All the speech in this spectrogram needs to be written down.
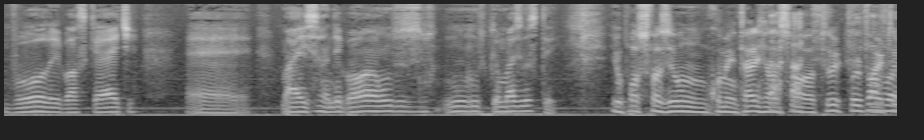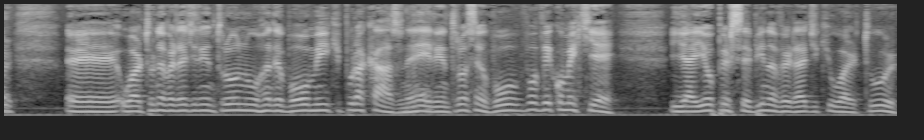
vôlei, basquete. É, mas handebol é um dos, um dos que eu mais gostei. Eu posso fazer um comentário em relação ao Arthur? Por favor. Arthur, é, o Arthur, na verdade, ele entrou no handebol meio que por acaso, né? É. Ele entrou assim, vou, vou ver como é que é. E aí eu percebi, na verdade, que o Arthur,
